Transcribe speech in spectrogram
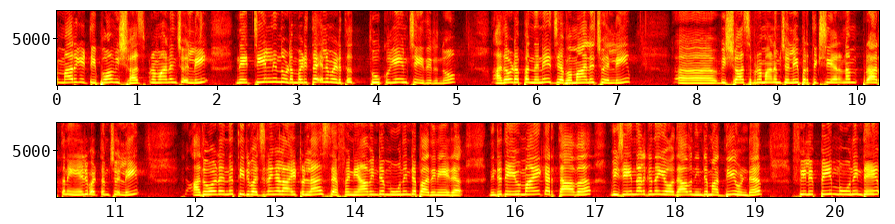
എം ആർ കിട്ടിയപ്പോൾ വിശ്വാസ പ്രമാണം ചൊല്ലി നെറ്റിയിൽ നിന്ന് ഉടമ്പടി തൈലം എടുത്ത് തൂക്കുകയും ചെയ്തിരുന്നു. അതോടൊപ്പം തന്നെ ജപമാല ചൊല്ലി വിശ്വാസ പ്രമാണം ചൊല്ലി പ്രത്യക്ഷീകരണം പ്രാർത്ഥന ഏഴ് വട്ടം ചൊല്ലി അതുപോലെ തന്നെ തിരുവചനങ്ങളായിട്ടുള്ള സെഫന്യാവിന്റെ മൂന്നിന്റെ പതിനേഴ്. നിന്റെ ദൈവമായ കർത്താവ് വിജയം നൽകുന്ന യോദ്ധാവ് നിന്റെ മധ്യയുണ്ട്. ഫിലിപ്പി മൂന്നിന്റെ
